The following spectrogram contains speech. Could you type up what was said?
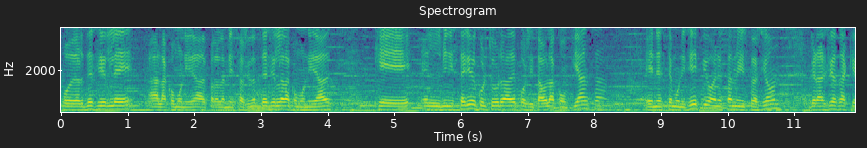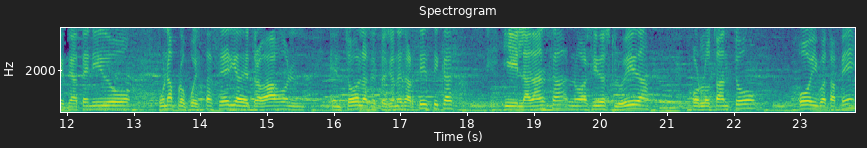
poder decirle a la comunidad, para la administración decirle a la comunidad que el Ministerio de Cultura ha depositado la confianza en este municipio, en esta administración, gracias a que se ha tenido una propuesta seria de trabajo en, todas las expresiones artísticas y la danza no ha sido excluida. Por lo tanto, hoy Guatapé,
